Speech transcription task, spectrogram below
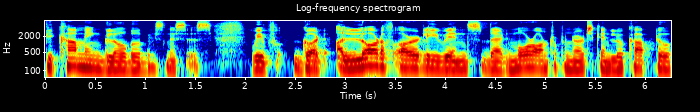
becoming global businesses. We've got a lot of early wins that more entrepreneurs can look up to.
